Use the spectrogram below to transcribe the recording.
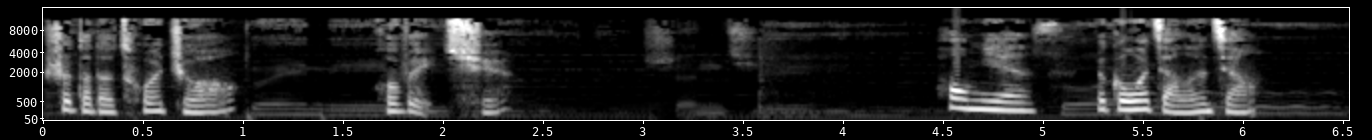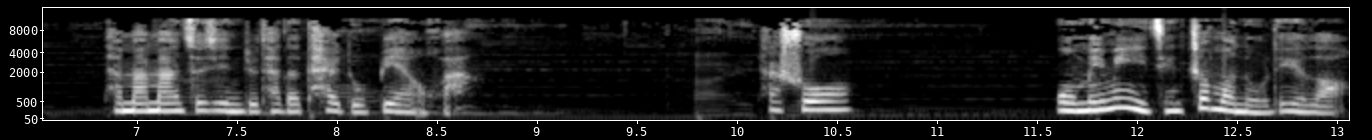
受到的挫折和委屈。后面又跟我讲了讲他妈妈最近对他的态度变化。他说：“我明明已经这么努力了，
